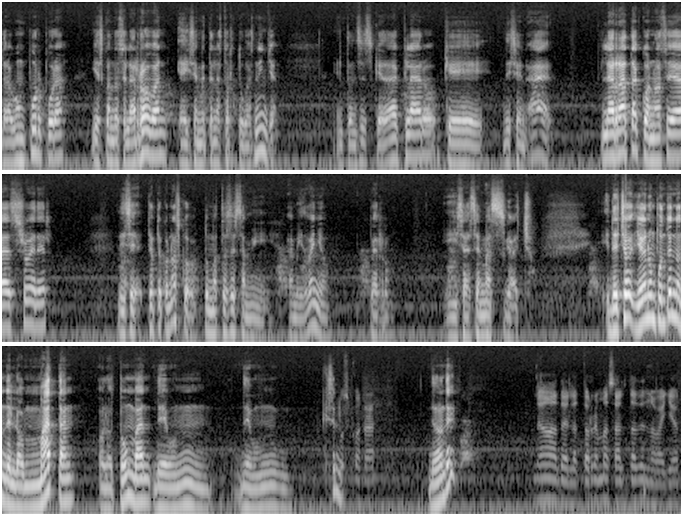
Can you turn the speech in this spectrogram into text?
dragón púrpura, y es cuando se la roban, y ahí se meten las tortugas ninja. Entonces queda claro que dicen, ah, la rata conoce a Shredder, dice, yo te conozco, tú mataste a mi, a mi dueño, perro, y se hace más gacho. De hecho, llegan a un punto en donde lo matan o lo tumban de un. de un. ¿Qué se le- Pues. ¿De dónde? No, de la torre más alta de Nueva York.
